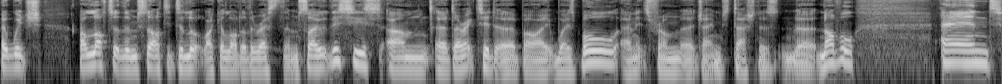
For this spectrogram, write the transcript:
at which a lot of them started to look like a lot of the rest of them. So this is um, uh, directed uh, by Wes Ball, and it's from uh, James Dashner's uh, novel. And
